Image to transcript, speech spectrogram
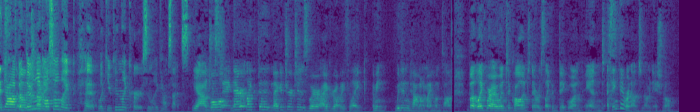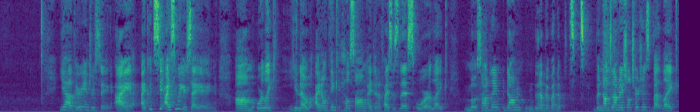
It's Yeah, its but own they're like also like hip. Like you can like curse and like have sex. Yeah, well, they're like the mega churches where I grew up. I feel like, I mean, we didn't have one in my hometown, but like where I went to college, there was like a big one, and I think they were non-denominational. Yeah, very interesting. I I could see I see what you're saying. Um, or like you know, I don't think Hillsong identifies as this, or like most non-denominational, but non-denominational churches, but like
